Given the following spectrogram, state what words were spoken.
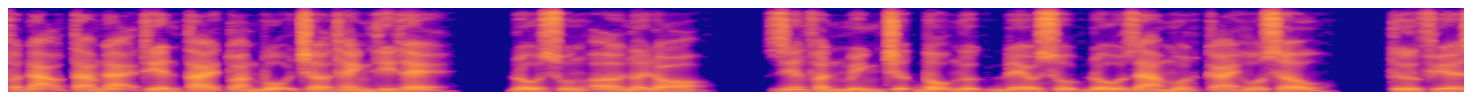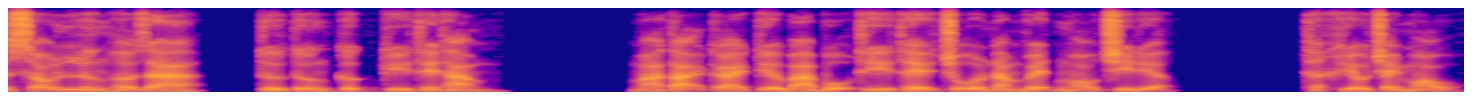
Phật đạo tam đại thiên tài toàn bộ trở thành thi thể, đổ xuống ở nơi đó, riêng phần mình trước bộ ngực đều sụp đổ ra một cái hố sâu, từ phía sau lưng hở ra, tử tướng cực kỳ thê thảm. Mà tại cái kia ba bộ thi thể chỗ nằm vết máu chi địa. Thất khiếu chảy máu,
